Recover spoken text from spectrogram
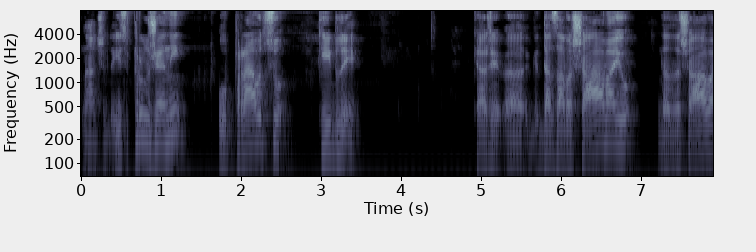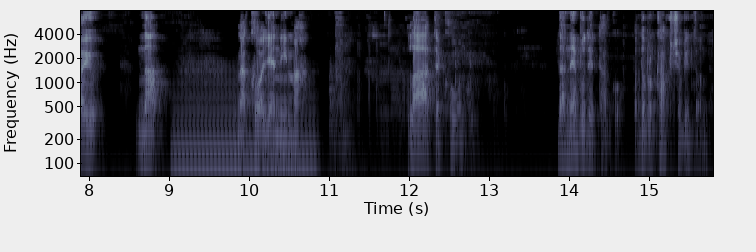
znači ispruženi u pravcu kibli. Kaže eh, da završavaju da završavaju na na koljenima. La takuna. Da ne bude tako. Pa dobro kako će biti onda?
